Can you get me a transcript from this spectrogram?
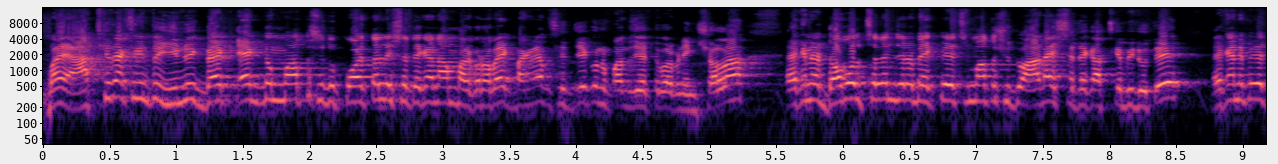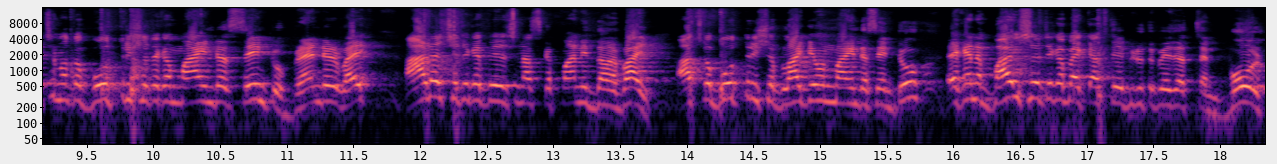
ভাই, আজকে দেখছি কিন্তু ইউনিক ব্যাগ একদম মাত্র শুধু পঁয়তাল্লিশশো টাকা নাম্বার করা ব্যাগ বাংলাদেশের যে কোনো প্রান্তে যেতে পারবেন ইনশাল্লাহ এখানে ডবল চ্যালেঞ্জার ব্যাগ পেয়েছে মাত্র শুধু আড়াইশো টাকা আজকে ভিডিওতে এখানে পেয়েছে মাত্র বত্রিশশো টাকা মাইন্ডার সেন্টু ব্র্যান্ডের বাইক আড়াইশো টাকা পেয়েছেন আজকে পানির দামে। ভাই, আজকে বত্রিশশো ব্লাইট এমন মাইন্ডার সেন্টু এখানে বাইশশো টাকা বাইক আজকে ভিডিওতে পেয়ে যাচ্ছেন বোল্ট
